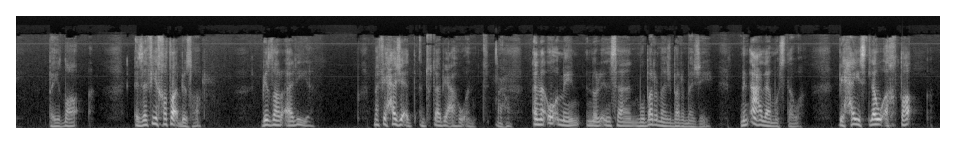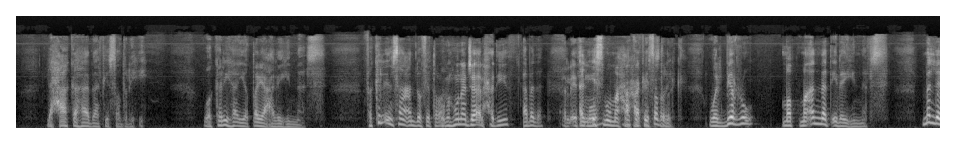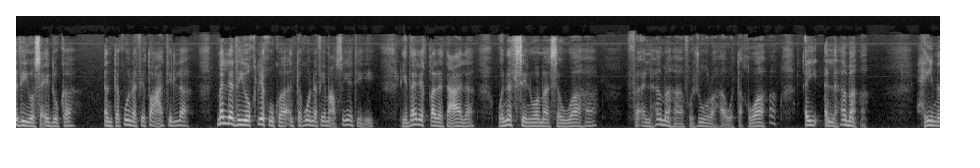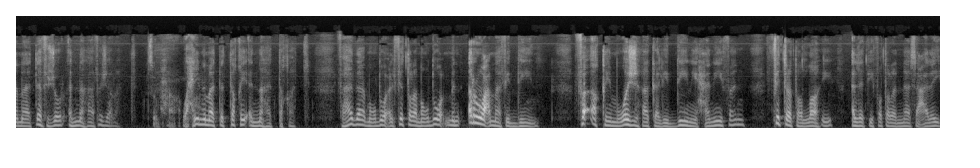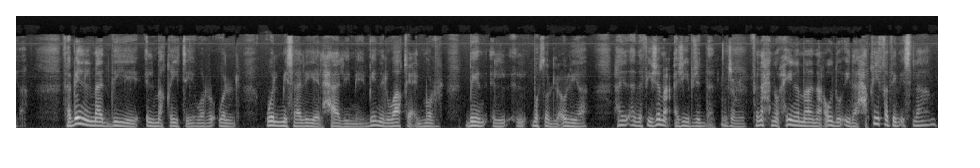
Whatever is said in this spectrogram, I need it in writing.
بيضاء. إذا في خطأ بيظهر. بيظهر آليا. ما في حاجة أن تتابعه أنت. أها. أنا أؤمن أن الإنسان مبرمج برمجة من أعلى مستوى بحيث لو أخطأ لحاك هذا في صدره وكره أن يطلع عليه الناس. فكل إنسان عنده فطرة. ومن هنا جاء الحديث. أبدا. الإثم, الاسم ما حاك في صدرك. والبر ما اطمأنت إليه النفس. ما الذي يسعدك أن تكون في طاعة الله؟ ما الذي يقلقك أن تكون في معصيته؟ لذلك قال تعالى ونفس وما سواها فألهمها فجورها وتقواها أي ألهمها حينما تفجر أنها فجرت سبحان الله. وحينما تتقي أنها اتقت. فهذا موضوع الفطرة موضوع من أروع ما في الدين. فأقم وجهك للدين حنيفا فطرة الله التي فطر الناس عليها. فبين المادية المقيتة والمثالية الحالمة بين الواقع المر بين المثل العليا هذا في جمع عجيب جدا جميل. فنحن حينما نعود إلى حقيقة الإسلام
